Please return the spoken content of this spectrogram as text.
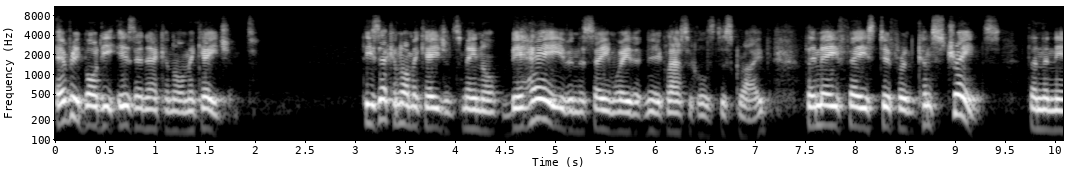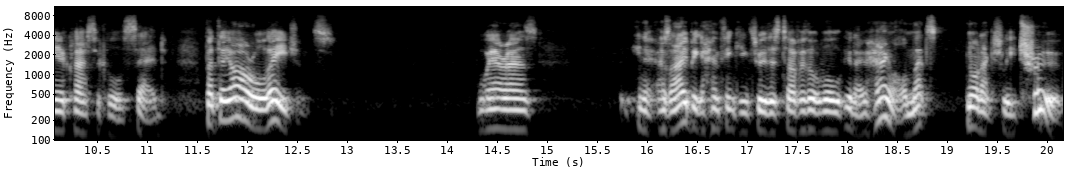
everybody is an economic agent. These economic agents may not behave in the same way that neoclassicals described. They may face different constraints than the neoclassicals said, but they are all agents. Whereas, you know, as I began thinking through this stuff, I thought, well, you know, hang on, that's not actually true.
